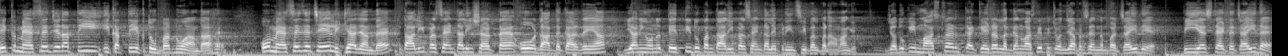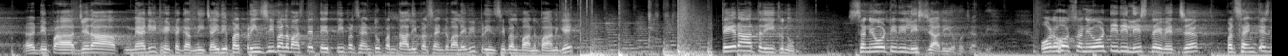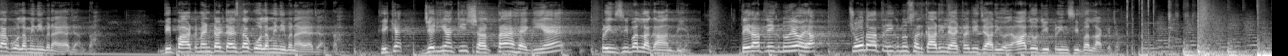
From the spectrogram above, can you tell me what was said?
ਇੱਕ ਮੈਸੇਜ ਜਿਹੜਾ 30 31 ਅਕਤੂਬਰ ਨੂੰ ਆਂਦਾ ਹੈ, ਉਹ ਮੈਸੇਜ ਵਿੱਚ ਇਹ ਲਿਖਿਆ ਜਾਂਦਾ ਹੈ 45% ਵਾਲੀ ਸ਼ਰਤ ਹੈ, ਉਹ ਰੱਦ ਕਰ ਰਹੇ ਆ ਯਾਨੀ ਹੁਣ 33 ਤੋਂ 45% ਵਾਲੇ ਪ੍ਰਿੰਸੀਪਲ ਬਣਾਵਾਂਗੇ। ਜਦੋਂ ਕਿ ਮਾਸਟਰ ਕੇਡਰ ਲੱਗਣ ਵਾਸਤੇ 55% ਨੰਬਰ ਚਾਹੀਦੇ ਹੈ ਪੀਐਸ ਟੈਟ ਚਾਹੀਦਾ ਹੈ ਜਿਹੜਾ ਮੈਰਿਟ ਕਰਨੀ ਚਾਹੀਦੀ ਪਰ ਪ੍ਰਿੰਸੀਪਲ ਵਾਸਤੇ 33% ਤੋਂ 45% ਵਾਲੇ ਵੀ ਪ੍ਰਿੰਸੀਪਲ ਬਣ ਪਾਣਗੇ। 13 ਤਰੀਕ ਨੂੰ ਸਨਿਓਰਟੀ ਦੀ ਲਿਸਟ ਜਾਰੀ ਹੋ ਜਾਂਦੀ ਹੈ। ਔਰ ਉਹ ਸਨਿਓਰਟੀ ਦੀ ਲਿਸਟ ਦੇ ਵਿੱਚ ਪਰਸੈਂਟੇਜ ਦਾ ਕੋਲਮ ਹੀ ਨਹੀਂ ਬਣਾਇਆ ਜਾਂਦਾ। ਡਿਪਾਰਟਮੈਂਟਲ ਟੈਸਟ ਦਾ ਕੋਲਮ ਹੀ ਨਹੀਂ ਬਣਾਇਆ ਜਾਂਦਾ। ਠੀਕ ਹੈ? ਜਿਹੜੀਆਂ ਕਿ ਸ਼ਰਤਾਂ ਹੈਗੀਆਂ ਪ੍ਰਿੰਸੀਪਲ ਲਗਾਉਣ ਦੀਆਂ। 13 ਤਰੀਕ ਨੂੰ ਇਹ ਹੋਇਆ 14 ਤਰੀਕ ਨੂੰ ਸਰਕਾਰੀ ਲੈਟਰ ਵੀ ਜਾਰੀ ਹੋਇਆ। ਆ ਜਾਓ ਜੀ ਪ੍ਰਿੰਸੀਪਲ ਲੱਗ ਜਾਓ।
